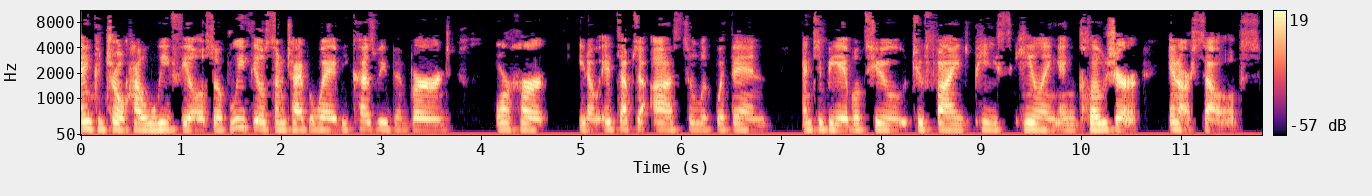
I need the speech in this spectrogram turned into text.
and control how we feel. So if we feel some type of way because we've been burned or hurt, you know, it's up to us to look within and to be able to, to find peace, healing and closure in ourselves.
